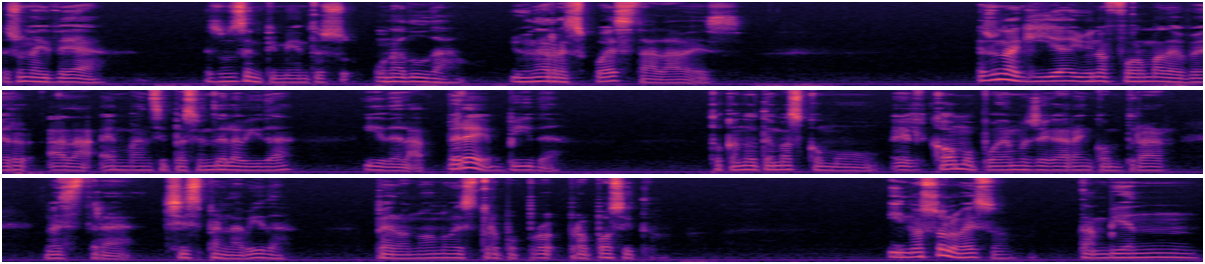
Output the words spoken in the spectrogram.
Es una idea. Es un sentimiento. Es una duda. Y una respuesta a la vez. Es una guía y una forma de ver a la emancipación de la vida y de la pre-vida. Tocando temas como el cómo podemos llegar a encontrar nuestra chispa en la vida pero no nuestro propósito. Y no solo eso, también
